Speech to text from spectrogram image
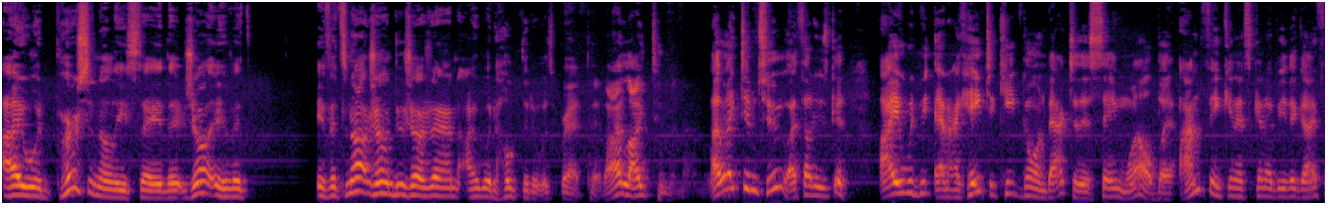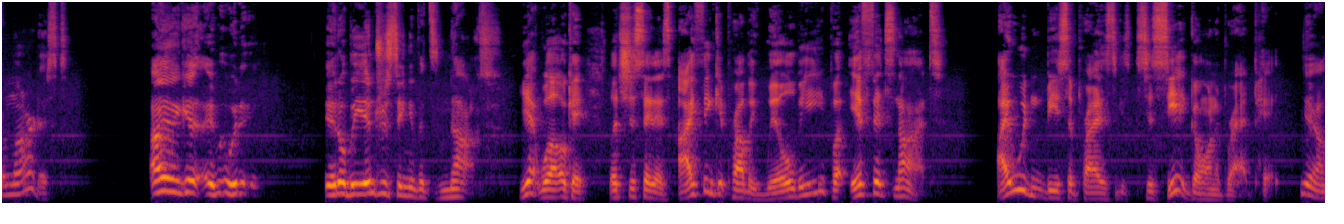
I would personally say that Jean, if it if it's not Jean Dujardin, I would hope that it was Brad Pitt. I liked him in that. I liked him too. I thought he was good. I would be, and I hate to keep going back to this same well, but I'm thinking it's going to be the guy from the artist. I think it, it would. It'll be interesting if it's not. Yeah, well, okay. Let's just say this. I think it probably will be, but if it's not, I wouldn't be surprised to see it go on a Brad Pitt. Yeah.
